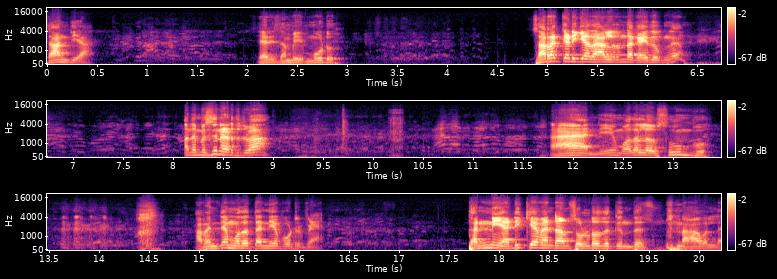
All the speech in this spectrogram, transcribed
சாந்தியா? சரி தம்பி மூடு. சரக்கு அடிக்காத ஆள் இருந்தால் கை தூக்குங்க. அந்த மிஷினை எடுத்துட்டு வா. ஆ நீ முதல்ல சூம்பு. அவன் தான் முதல் தண்ணியை போட்டிருப்பேன். தண்ணி அடிக்க வேண்டாம் சொல்றதுக்கு இந்த நாவல்ல.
